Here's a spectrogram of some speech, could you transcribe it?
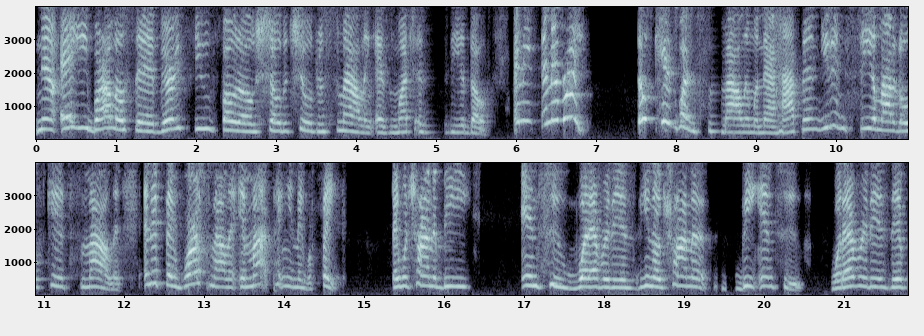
Now, A.E. Barlow said very few photos show the children smiling as much as the adults. And, he, and they're right those kids wasn't smiling when that happened. You didn't see a lot of those kids smiling. And if they were smiling, in my opinion, they were fake. They were trying to be into whatever it is, you know, trying to be into whatever it is their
